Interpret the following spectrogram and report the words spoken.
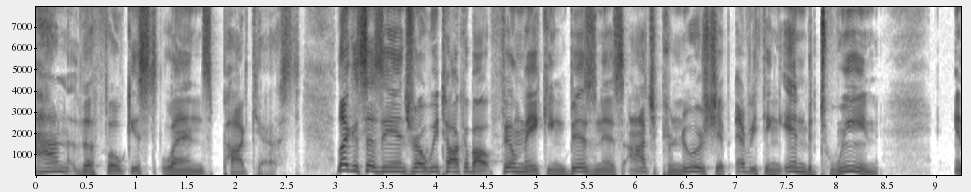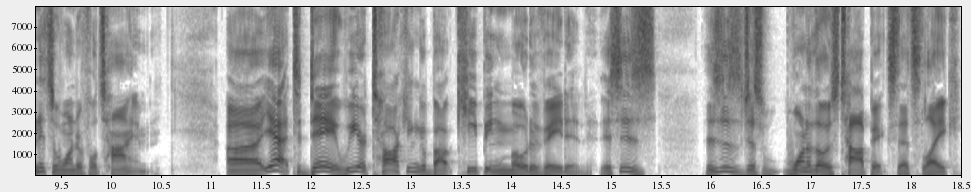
on the Focused Lens podcast. Like it says in the intro, we talk about filmmaking, business, entrepreneurship, everything in between. And it's a wonderful time. Uh, yeah, today we are talking about keeping motivated. This is this is just one of those topics that's like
